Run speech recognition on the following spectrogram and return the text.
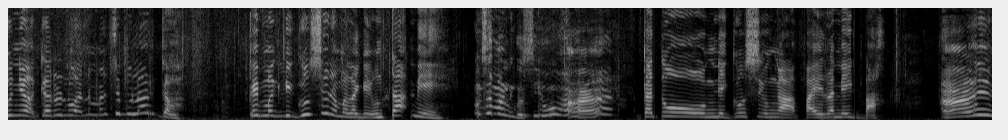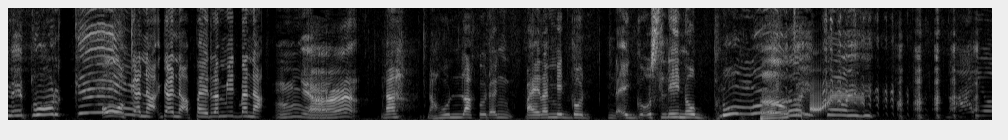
Unya, karon wa naman si Bularga. Kay magnegosyo na malagay unta mi. Unsa man gusto, ha? Katong negosyo nga pyramid ba? Ay, networking. Oo, kana, kana, pyramid ba na? Nya. Na, nahunla ko ng pyramid god na igos linog. Bungo sa itoy. Ayo.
